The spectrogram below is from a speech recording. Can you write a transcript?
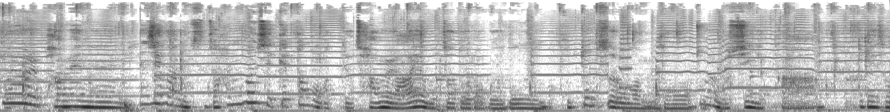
토요일 밤에는 한 시간에 진짜 한 번씩 깼던 것 같아요. 잠을 아예 못 자더라고요. 너무 막 고통스러워하면서 숨을 못 쉬니까. 그래서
